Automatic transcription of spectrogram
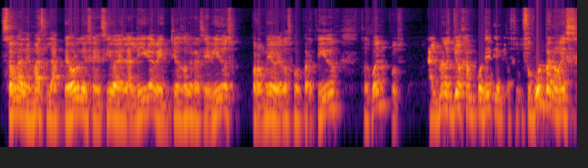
Son además la peor defensiva de la liga, 22 goles recibidos, promedio de dos por partido. Entonces, bueno, pues al menos Johan puede decir que pues, su culpa no es.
